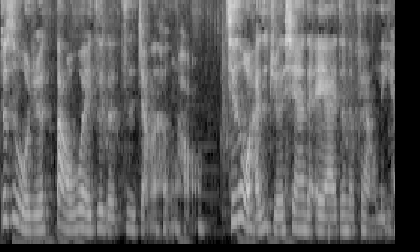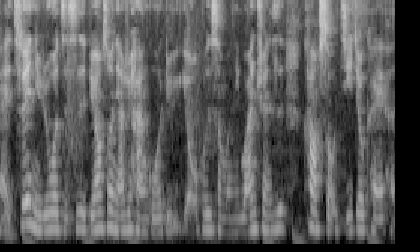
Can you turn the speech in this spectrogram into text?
就是我觉得“到位”这个字讲的很好。其实我还是觉得现在的 AI 真的非常厉害。所以你如果只是，比方说你要去韩国旅游或者什么，你完全是靠手机就可以很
